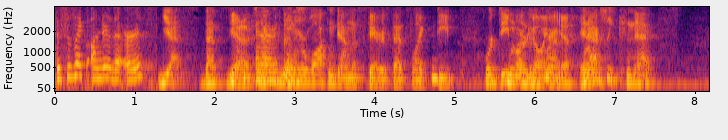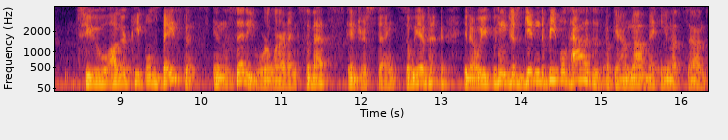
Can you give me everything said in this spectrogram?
This is like under the earth. Yes, that's yeah. Yeah, that's when there's- we were walking down the stairs. That's like deep. We're deep We were under going, the ground. yeah, it actually connects to other people's basements in the city. We're learning, so that's interesting. So we have, you know, we, we can just get into people's houses. Okay, I'm not making us sound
